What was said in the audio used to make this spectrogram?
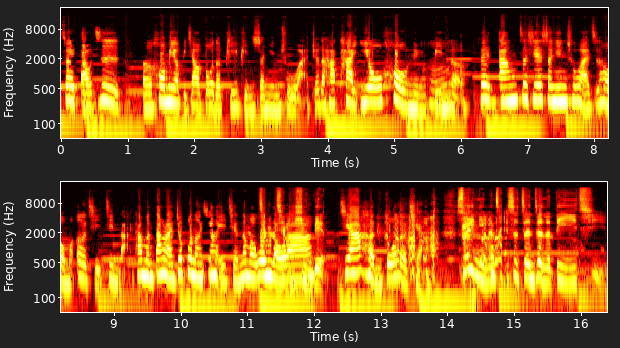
所以导致呃后面有比较多的批评声音出来，觉得她太优厚女兵了。所以当这些声音出来之后，我们二期进来，他们当然就不能像以前那么温柔啦，训练加很多的强。所以你们才是真正的第一期，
